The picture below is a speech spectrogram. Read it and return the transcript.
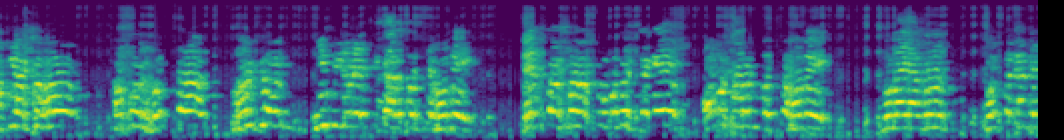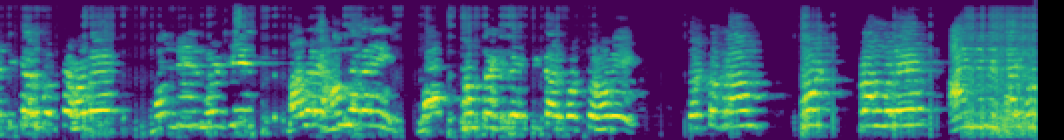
আসিয়া সহ সকল হত্যা, ধর্ষণ, নিপীড়নের বিচার করতে হবে। চট্টগ্রাম কোর্ট প্রাঙ্গণে আইনজীবী সাইফুল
